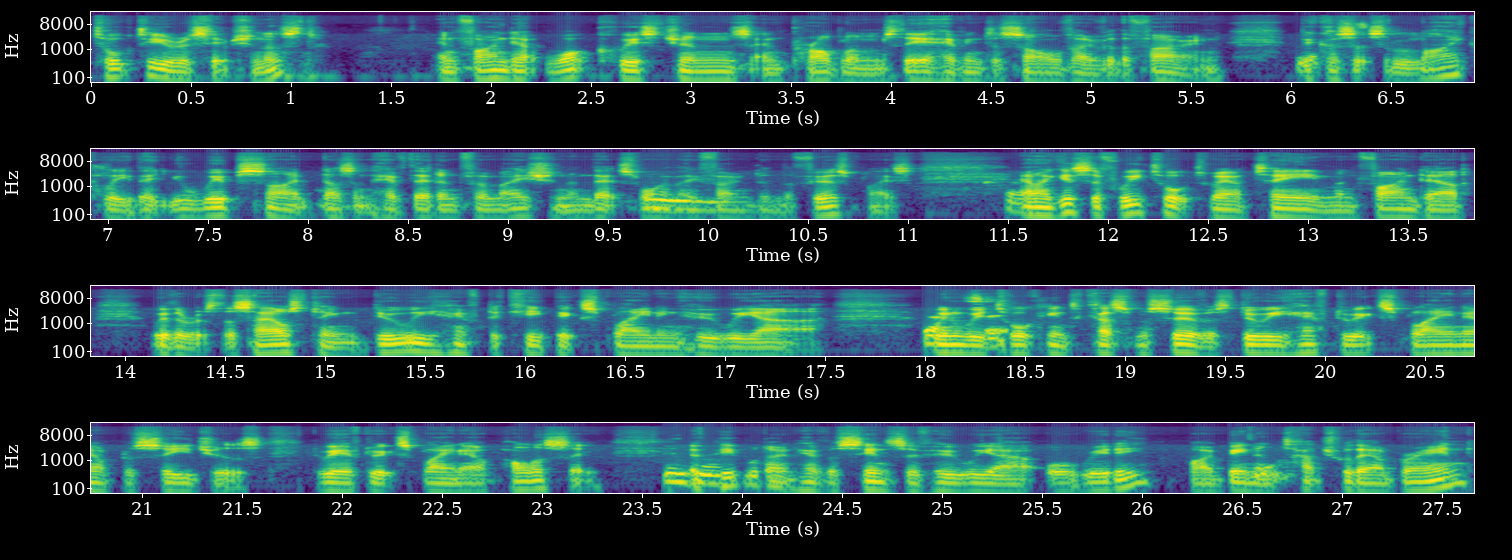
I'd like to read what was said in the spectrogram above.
talk to your receptionist, and find out what questions and problems they're having to solve over the phone because it's likely that your website doesn't have that information and that's why mm. they phoned in the first place. Right. And I guess if we talk to our team and find out whether it's the sales team, do we have to keep explaining who we are? When we're it. talking to customer service? Do we have to explain our procedures? Do we have to explain our policy? Mm-hmm. If people don't have a sense of who we are already by being yeah. in touch with our brand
